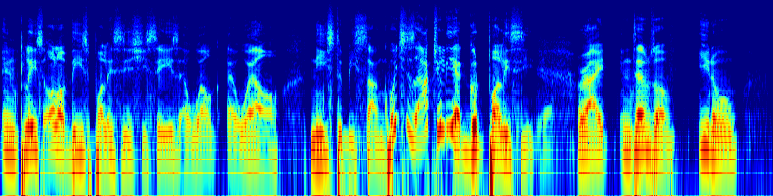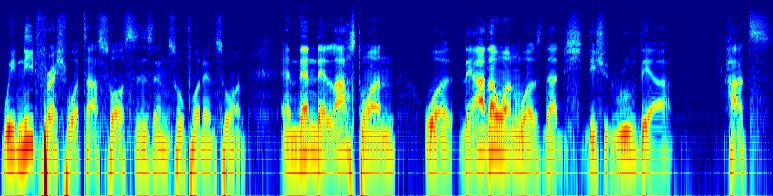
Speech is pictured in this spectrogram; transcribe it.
in place all of these policies. She says a well, a well needs to be sunk, which is actually a good policy Yeah. right? In terms of, you know, we need freshwater sources and so forth and so on. And then the last one was the other one was that sh- they should roof their huts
